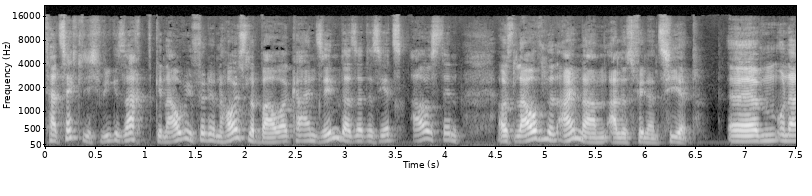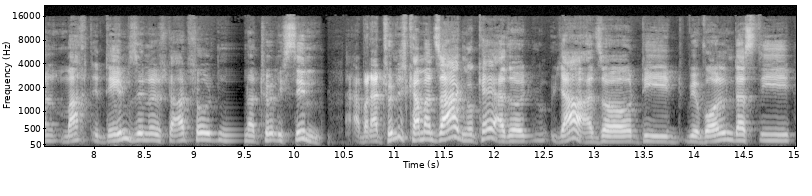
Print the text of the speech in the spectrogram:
tatsächlich, wie gesagt, genau wie für den Häuslebauer keinen Sinn, dass er das jetzt aus den aus laufenden Einnahmen alles finanziert. Ähm, und dann macht in dem Sinne Staatsschulden natürlich Sinn. Aber natürlich kann man sagen, okay, also ja, also die, wir wollen, dass die,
